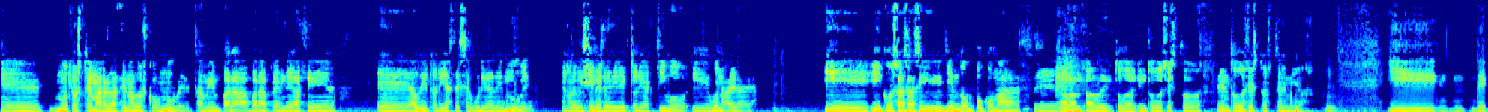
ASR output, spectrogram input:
eh, muchos temas relacionados con nube, también para, para aprender a hacer eh, auditorías de seguridad en nube, en revisiones de directorio activo y bueno, a ver. Y, y cosas así yendo un poco más eh, avanzado en, en todos estos en todos estos términos. Y de,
